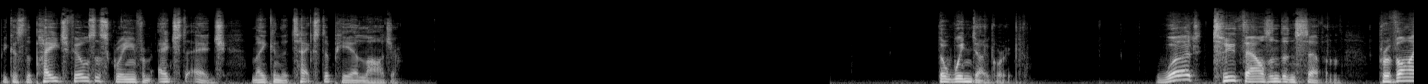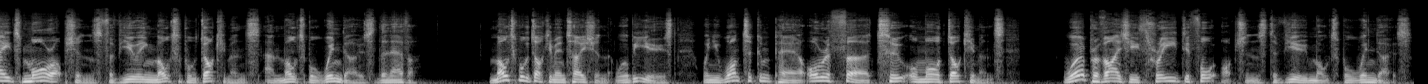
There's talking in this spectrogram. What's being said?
because the page fills the screen from edge to edge, making the text appear larger. The window group. Word 2007 provides more options for viewing multiple documents and multiple windows than ever. Multiple documentation will be used when you want to compare or refer two or more documents. Word provides you three default options to view multiple windows.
